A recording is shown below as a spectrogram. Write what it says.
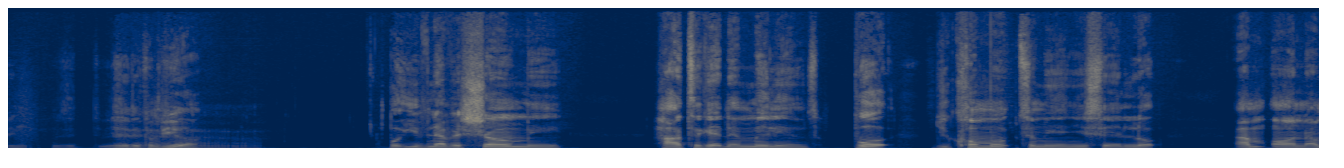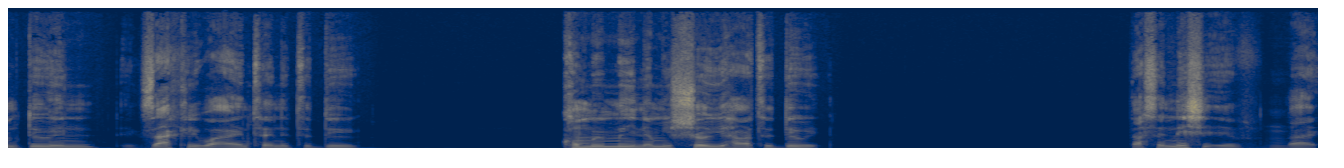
Think. Was it, was it the computer? Uh, but you've never shown me how to get them millions. But you come up to me and you say, Look, I'm on, I'm doing exactly what I intended to do. Come with me, let me show you how to do it. That's initiative. Mhm. Like,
